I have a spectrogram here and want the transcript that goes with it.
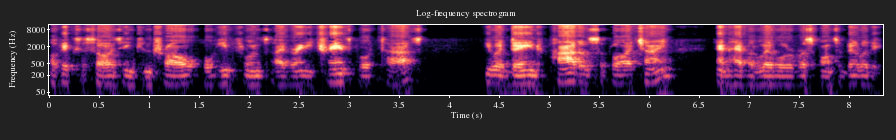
of exercising control or influence over any transport task, you are deemed part of the supply chain and have a level of responsibility.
